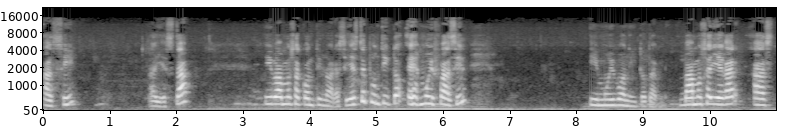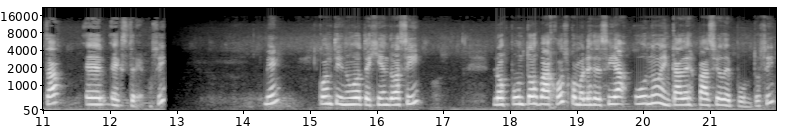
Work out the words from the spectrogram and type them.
así. Ahí está. Y vamos a continuar así. Este puntito es muy fácil y muy bonito también vamos a llegar hasta el extremo, ¿sí? Bien, continúo tejiendo así los puntos bajos, como les decía, uno en cada espacio de puntos, ¿sí?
